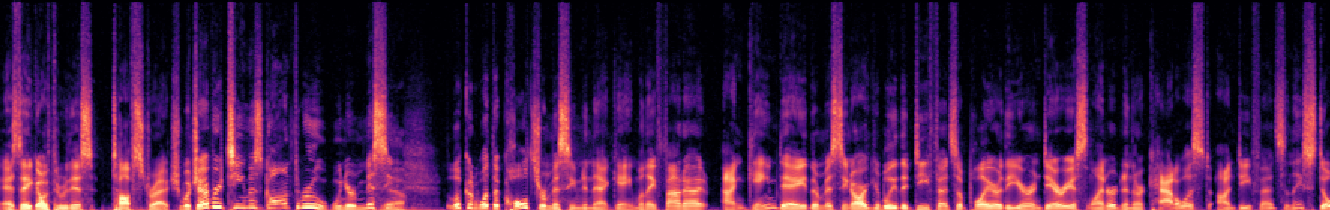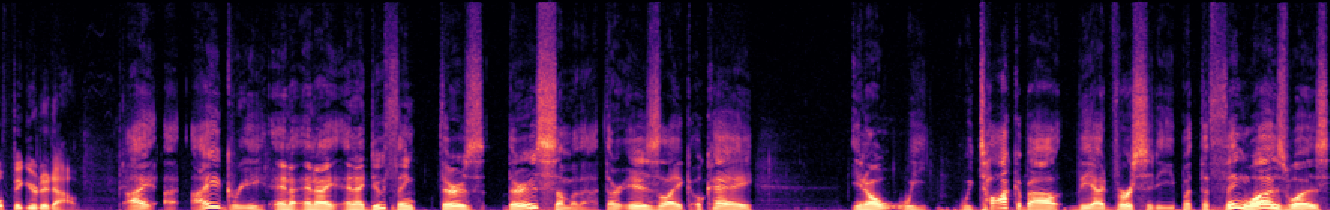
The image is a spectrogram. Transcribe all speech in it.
as they go through this tough stretch, which every team has gone through when you're missing. Yeah. Look at what the Colts were missing in that game. When they found out on game day, they're missing arguably the defensive player of the year in Darius Leonard and their catalyst on defense, and they still figured it out. I, I I agree, and and I and I do think there's there is some of that. There is like okay, you know we we talk about the adversity, but the thing was was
